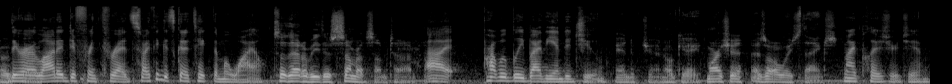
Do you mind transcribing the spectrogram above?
Okay. There are a lot of different threads, so I think it's going to take them a while. So that'll be this summer sometime? Uh, probably by the end of June. End of June, okay. Marcia, as always, thanks. My pleasure, Jim.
